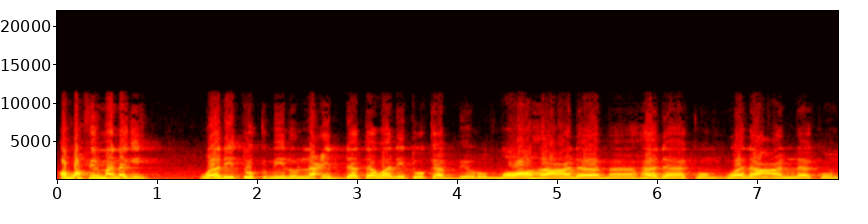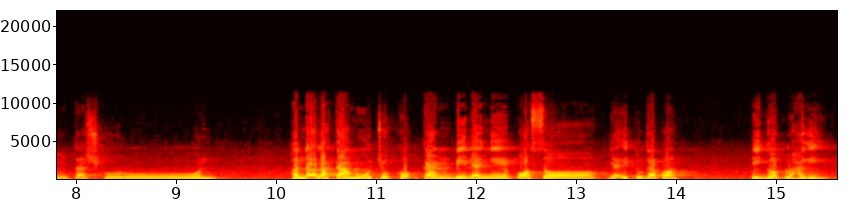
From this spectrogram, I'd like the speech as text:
Allah firman lagi walitukmilul iddata walitukabbirullaha ala ma hadakum wala'allakum tashkurun. Hendaklah kamu cukupkan bilangnya puasa iaitu apa 30 hari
